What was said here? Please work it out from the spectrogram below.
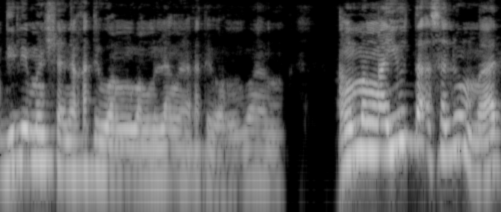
dili man siya nakatiwangwang lang, nakatiwangwang. Ang mga yuta sa lumad,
